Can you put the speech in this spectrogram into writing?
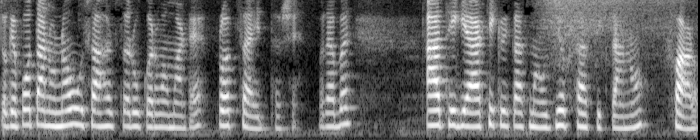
તો કે પોતાનું નવું સાહસ શરૂ કરવા માટે પ્રોત્સાહિત થશે. બરાબર? આ થઈ ગયા આર્થિક વિકાસમાં ઉદ્યોગ સાહસિકતાનો ફાળો.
